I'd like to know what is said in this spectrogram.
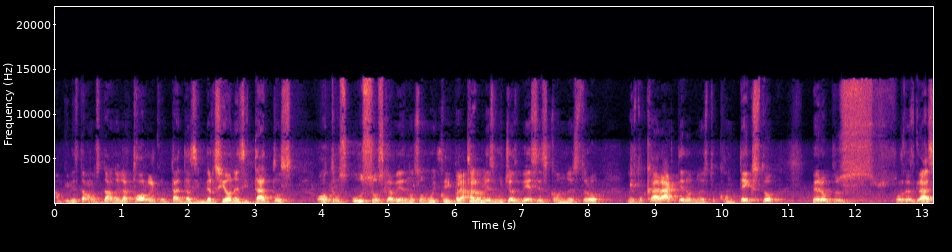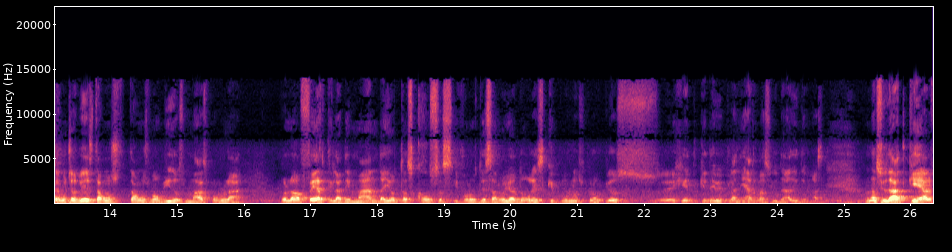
aunque le estamos dando en la torre con tantas inversiones y tantos otros usos que a veces no son muy Sí, compatibles muchas veces con nuestro, nuestro carácter o nuestro contexto, pero pues por desgracia muchas veces estamos, estamos movidos más por la, por la oferta y la demanda y otras cosas, y por los desarrolladores, que por los propios eh, gente que debe planear la ciudad y demás. Una ciudad que al,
